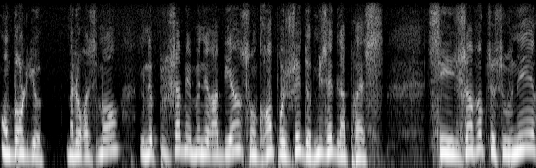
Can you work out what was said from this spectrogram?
en banlieue. Malheureusement, il ne put jamais mener à bien son grand projet de musée de la presse. Si j'invoque ce souvenir,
